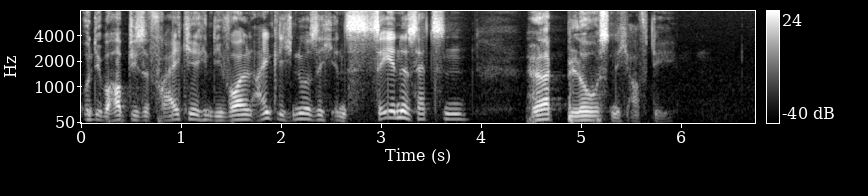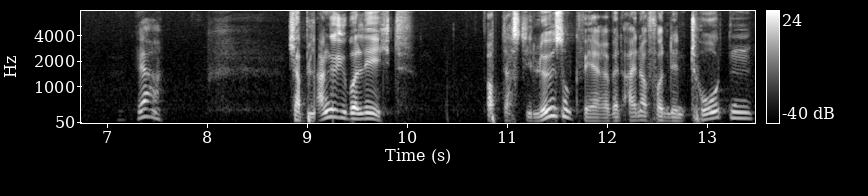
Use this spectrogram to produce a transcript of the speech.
und überhaupt diese Freikirchen, die wollen eigentlich nur sich in Szene setzen, hört bloß nicht auf die. Ja, ich habe lange überlegt, ob das die Lösung wäre, wenn einer von den Toten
